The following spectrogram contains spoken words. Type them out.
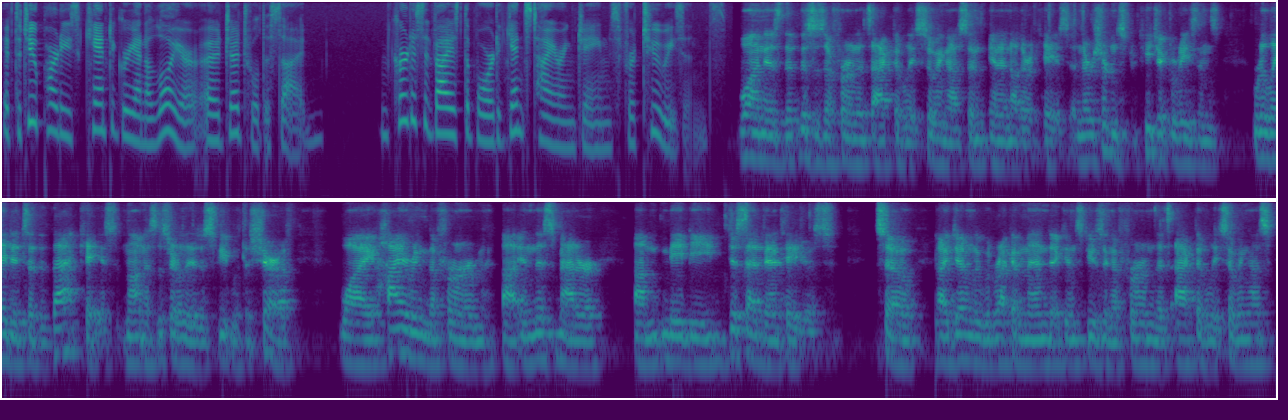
If the two parties can't agree on a lawyer, a judge will decide. Curtis advised the board against hiring James for two reasons. One is that this is a firm that's actively suing us in, in another case, and there are certain strategic reasons related to that case, not necessarily a dispute with the sheriff, why hiring the firm uh, in this matter um, may be disadvantageous. So I generally would recommend against using a firm that's actively suing us.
